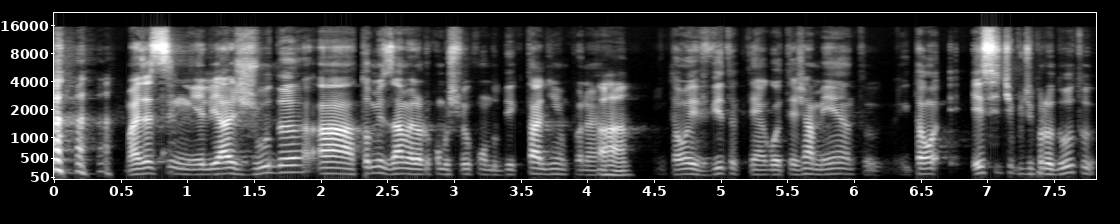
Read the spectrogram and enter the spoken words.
Mas assim, ele ajuda a atomizar melhor o combustível quando o bico tá limpo, né? Aham. Então evita que tenha gotejamento. Então, esse tipo de produto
